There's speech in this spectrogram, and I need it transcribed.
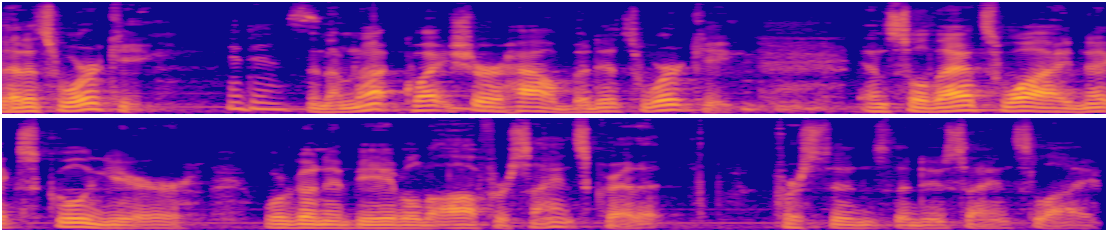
that it's working. It is. And I'm not quite sure how, but it's working. Mm-hmm. And so that's why next school year, we're going to be able to offer science credit for students that do Science Live.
